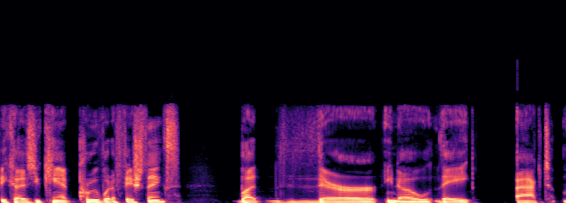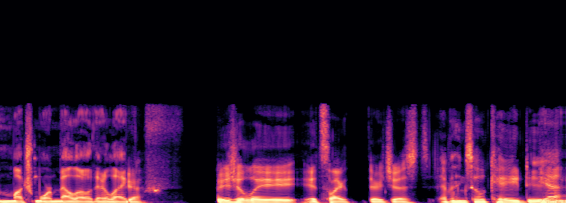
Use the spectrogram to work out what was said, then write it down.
because you can't prove what a fish thinks, but they're, you know, they act much more mellow. They're like, Yeah. Visually, it's like they're just everything's okay, dude. Yeah.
